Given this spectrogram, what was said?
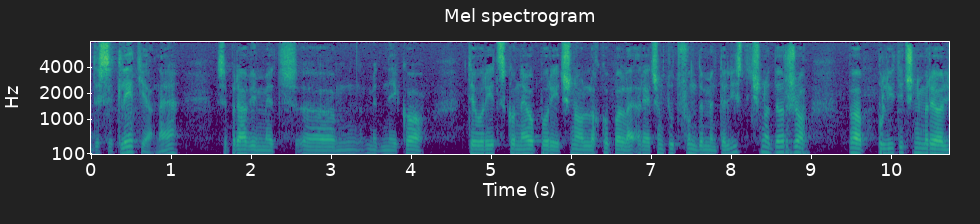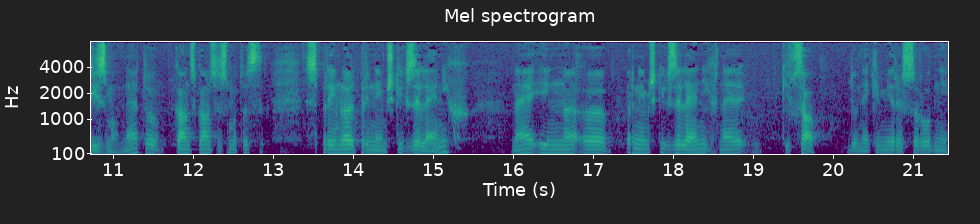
desetletja, ne? se pravi med, med neko teoretsko neoporečno, lahko pa rečem tudi fundamentalistično držo, pa političnim realizmom. Ne. To, konc konca smo to spremljali pri nemških zelenih ne, in uh, pri nemških zelenih, ne, ki so do neke mere sorodni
